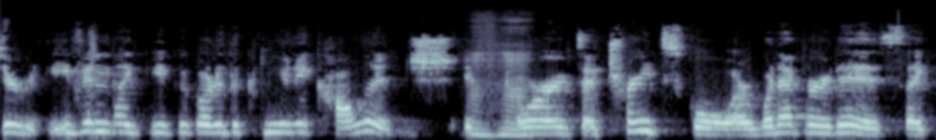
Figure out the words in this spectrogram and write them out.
there, even like you could go to the community college if, mm-hmm. or it's a trade school or whatever it is. Like,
